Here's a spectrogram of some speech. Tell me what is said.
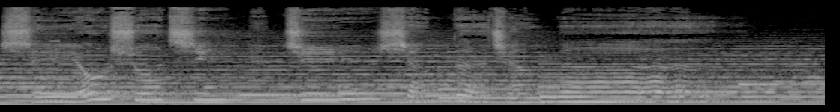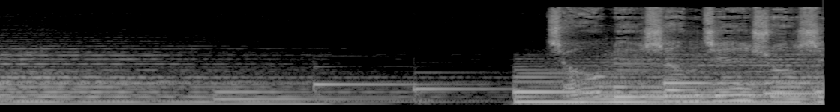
谁又说起纸上的长安？桥面上结霜鞋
